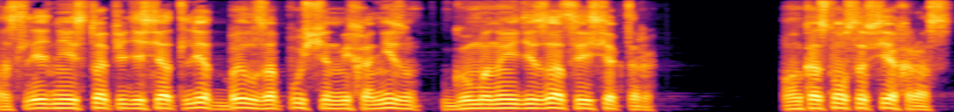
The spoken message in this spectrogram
Последние 150 лет был запущен механизм гуманоидизации сектора. Он коснулся всех рас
